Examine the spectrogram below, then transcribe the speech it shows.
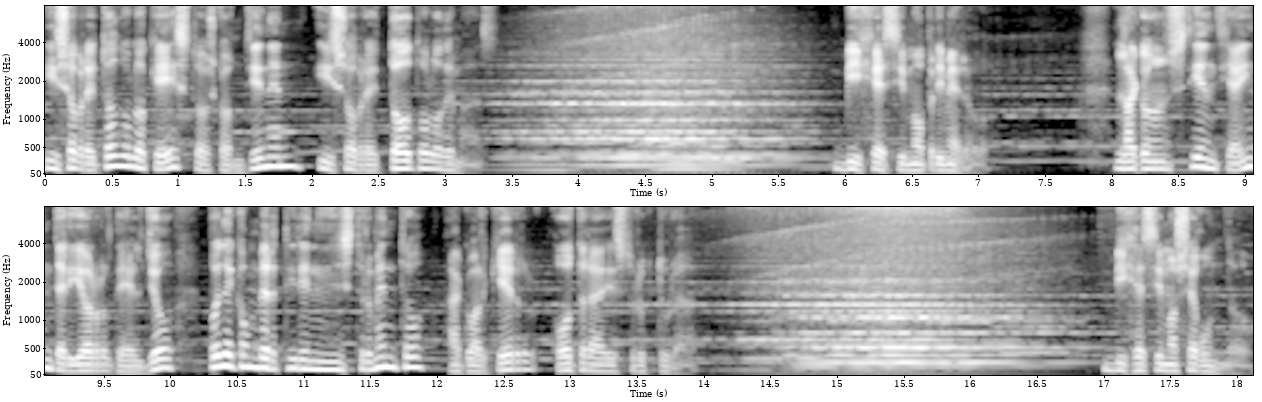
y sobre todo lo que estos contienen y sobre todo lo demás. Vigésimo primero. La conciencia interior del yo puede convertir en instrumento a cualquier otra estructura. Vigésimo segundo.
